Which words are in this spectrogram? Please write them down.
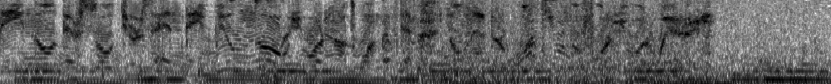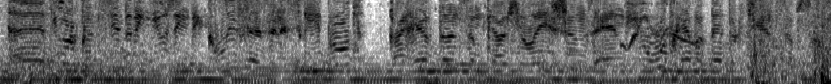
they know their soldiers, and they will know you are not one of them, no matter what uniform you are wearing. Considering using the cliff as an escape route, I have done some calculations, and you would have a better chance of survival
